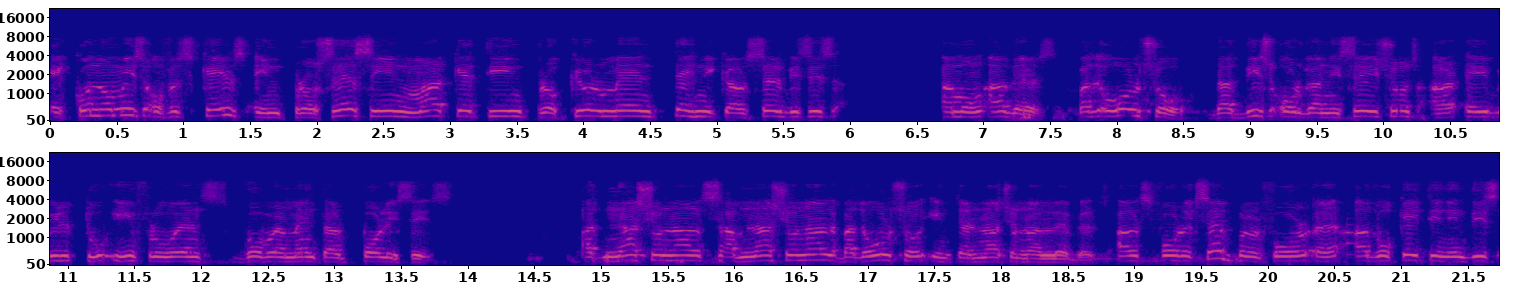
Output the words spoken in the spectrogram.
economies of scales in processing, marketing, procurement, technical services, among others, but also that these organizations are able to influence governmental policies at national, subnational, but also international levels. As for example, for uh, advocating in these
